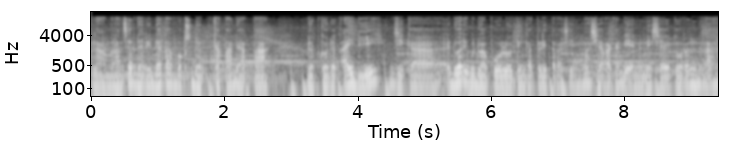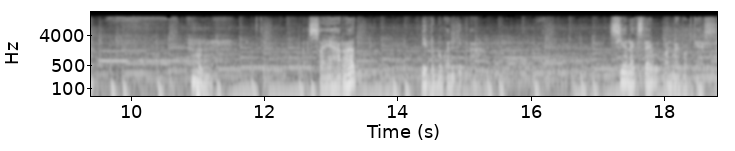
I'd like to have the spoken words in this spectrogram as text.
Nah, melansir dari databox.katadata.go.id, jika 2020 tingkat literasi masyarakat di Indonesia itu rendah, hmm, saya harap itu bukan kita. See you next time on my podcast.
